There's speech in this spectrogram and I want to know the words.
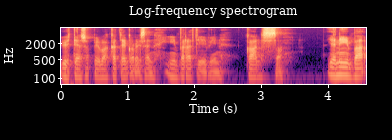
yhteensopiva kategorisen imperatiivin kanssa. Ja niinpä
